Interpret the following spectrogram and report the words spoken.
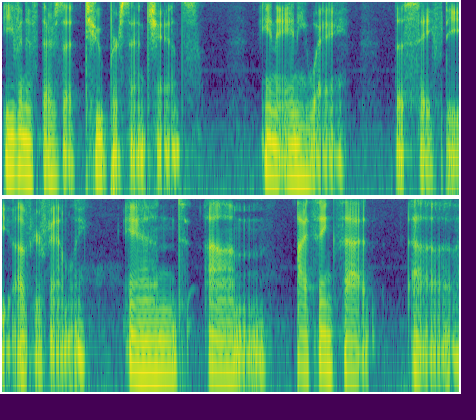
even if there's a 2% chance in any way, the safety of your family. And um, I think that uh,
